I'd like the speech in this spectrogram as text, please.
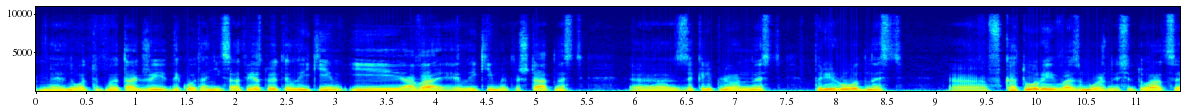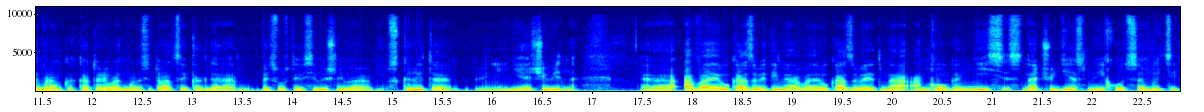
Э, ну вот э, также, так вот они соответствуют Элейким и Авая. Элейким это штатность, э, закрепленность, природность, э, в которой возможна ситуация, в рамках которой возможна ситуация, когда присутствие Всевышнего скрыто, не очевидно. Э, Авая указывает, имя Авая указывает на Ангога Нисис, на чудесный ход событий.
